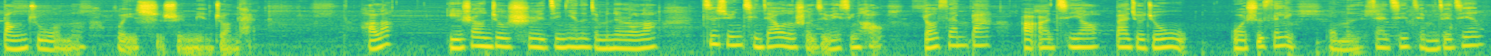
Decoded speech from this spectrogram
帮助我们维持睡眠状态。好了，以上就是今天的节目内容了。咨询请加我的手机微信号：幺三八二二七幺八九九五，我是 Celine，我们下期节目再见。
